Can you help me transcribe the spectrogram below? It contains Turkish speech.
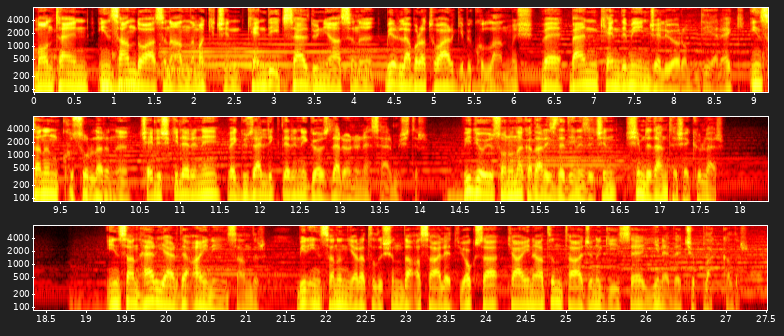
Montaigne, insan doğasını anlamak için kendi içsel dünyasını bir laboratuvar gibi kullanmış ve ben kendimi inceliyorum diyerek insanın kusurlarını, çelişkilerini ve güzelliklerini gözler önüne sermiştir. Videoyu sonuna kadar izlediğiniz için şimdiden teşekkürler. İnsan her yerde aynı insandır. Bir insanın yaratılışında asalet yoksa kainatın tacını giyse yine de çıplak kalır.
